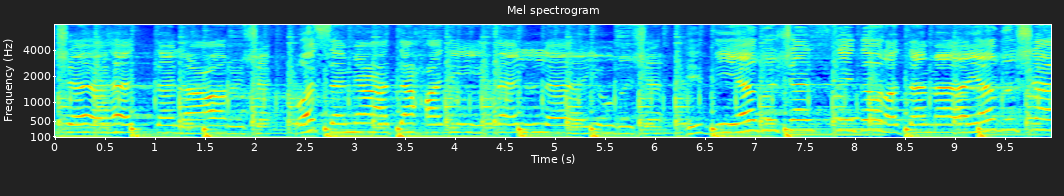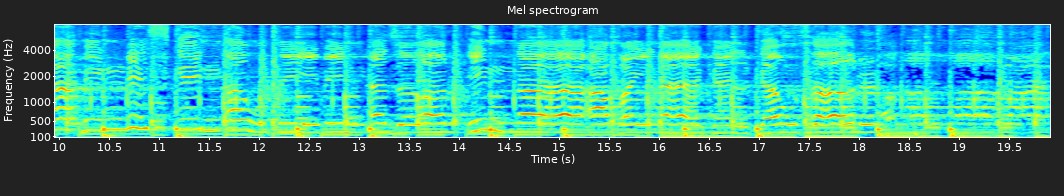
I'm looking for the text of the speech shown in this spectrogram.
شاهدت العرش وسمعت حديثا لا يغشى. إذ يغشى السدرة ما يغشى من مسك أو طيب أزغر إنا أعطيناك الكوثر. صلى الله على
